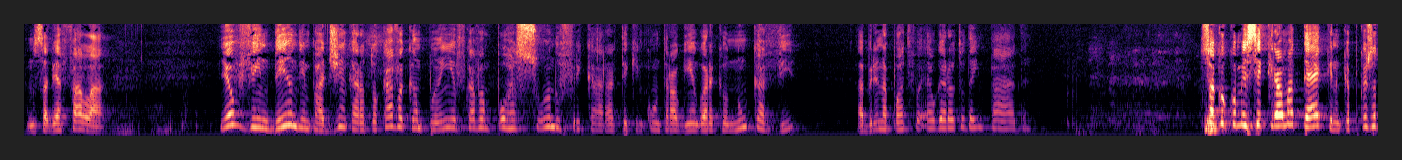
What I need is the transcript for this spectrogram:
não sabia falar. E eu vendendo empadinha, cara, eu tocava campainha, eu ficava, porra, suando frio, caralho, ter que encontrar alguém agora que eu nunca vi. Abrindo a porta, é o garoto da empada. Só que eu comecei a criar uma técnica, porque eu já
